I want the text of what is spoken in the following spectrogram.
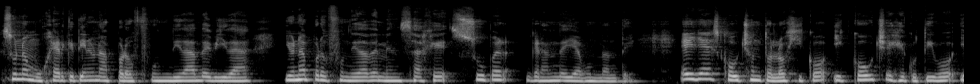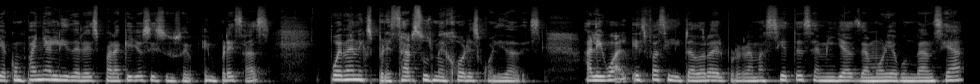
Es una mujer que tiene una profundidad de vida y una profundidad de mensaje súper grande y abundante. Ella es coach ontológico y coach ejecutivo y acompaña a líderes para que ellos y sus empresas puedan expresar sus mejores cualidades. Al igual, es facilitadora del programa Siete Semillas de Amor y Abundancia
